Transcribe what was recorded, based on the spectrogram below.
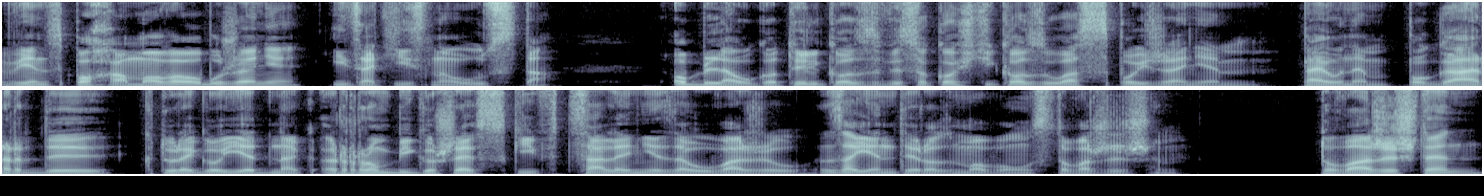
więc pohamował oburzenie i zacisnął usta. Oblał go tylko z wysokości kozła spojrzeniem, pełnem pogardy, którego jednak Rąbigoszewski wcale nie zauważył, zajęty rozmową z towarzyszem. Towarzysz ten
